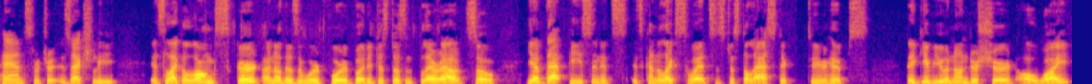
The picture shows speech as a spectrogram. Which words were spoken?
pants which are, is actually it's like a long skirt. I know there's a word for it but it just doesn't flare out. So you have that piece and it's it's kind of like sweats. It's just elastic to your hips. They give you an undershirt all white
